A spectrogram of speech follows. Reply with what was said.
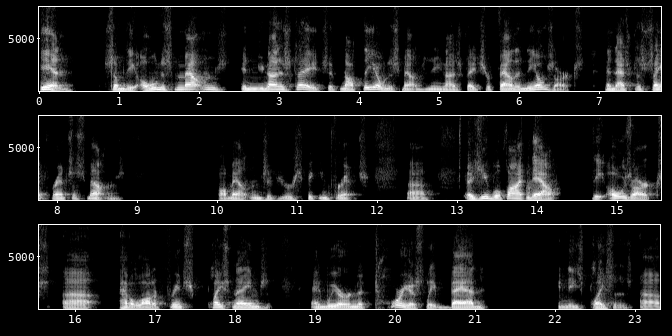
again, some of the oldest mountains in the United States, if not the oldest mountains in the United States, are found in the Ozarks. And that's the St. Francis Mountains, all mountains if you're speaking French. Uh, as you will find out, the Ozarks uh, have a lot of French place names, and we are notoriously bad in these places. Uh,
